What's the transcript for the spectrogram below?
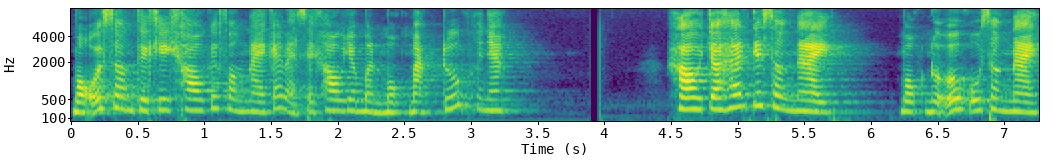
Mỗi sừng thì khi khâu cái phần này, các bạn sẽ khâu cho mình một mặt trước thôi nha. Khâu cho hết cái sừng này, một nửa của sừng này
